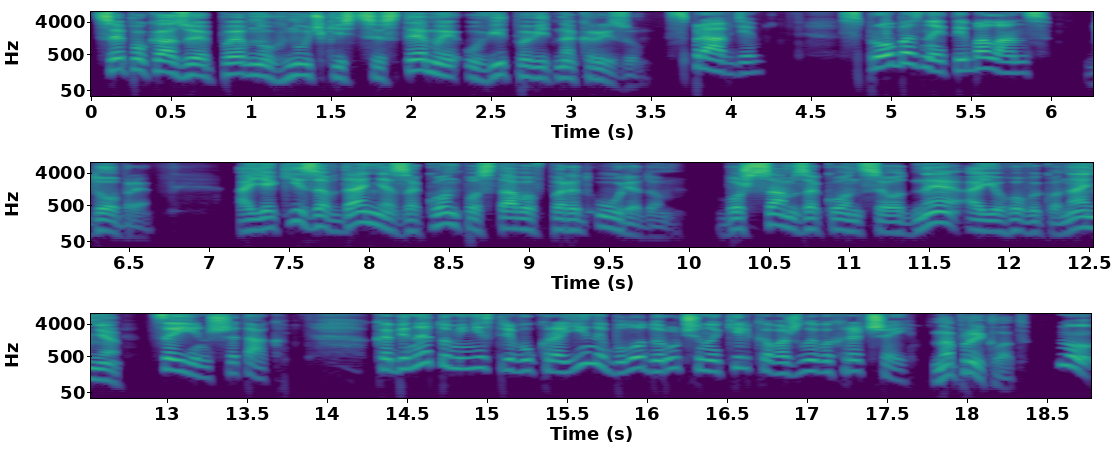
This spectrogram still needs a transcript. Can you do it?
Це показує певну гнучкість системи у відповідь на кризу. Справді, спроба знайти баланс. Добре. А які завдання закон поставив перед урядом? Бо ж сам закон – це одне, а його виконання Це інше, так. Кабінету міністрів України було доручено кілька важливих речей. – наприклад. Ну,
